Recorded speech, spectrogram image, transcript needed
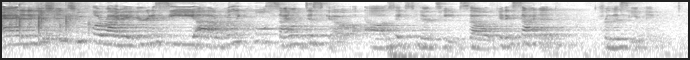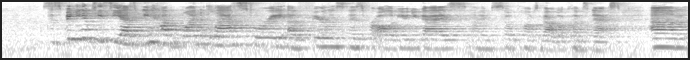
And in addition to Flo Rida, you're going to see uh, a really cool silent disco uh, thanks to their team. So get excited for this evening. So speaking of TCS, we have one last story of fearlessness for all of you, and you guys, I'm so pumped about what comes next. Um,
